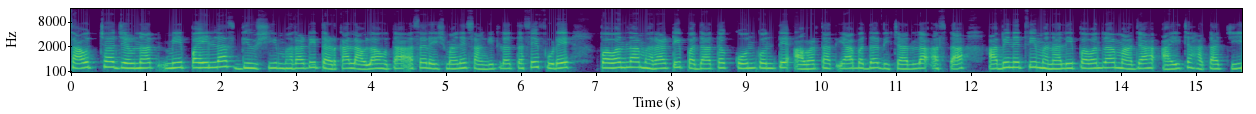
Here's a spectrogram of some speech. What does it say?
साऊथच्या जेवणात मी पहिल्याच दिवशी मराठी तडका लावला होता असं रेश्माने सांगितलं. तसे पुढे पवनला मराठी पदार्थ कोणकोणते आवडतात याबद्दल विचारलं असता अभिनेत्री म्हणाली पवनला माझ्या आईच्या हाताची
